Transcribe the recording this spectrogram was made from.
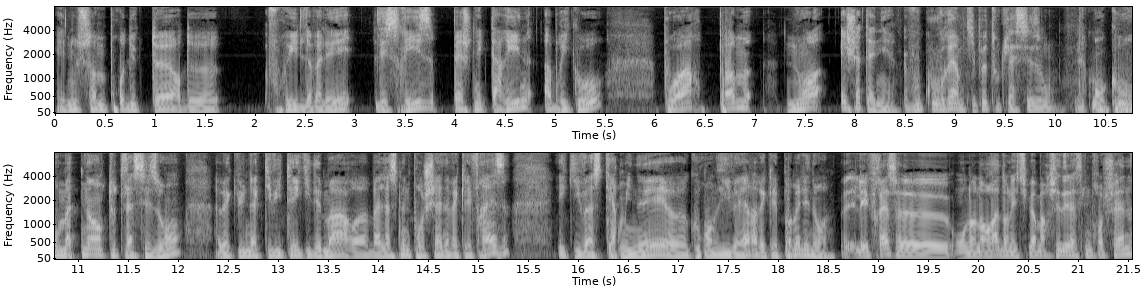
Et nous sommes producteurs de fruits de la vallée, les cerises, pêche nectarine, abricots, poires, pommes, noix et châtaignes. Vous couvrez un petit peu toute la saison. On couvre maintenant toute la saison avec une activité qui démarre euh, bah, la semaine prochaine avec les fraises et qui va se terminer euh, courant de l'hiver avec les pommes et les noix. Les fraises, euh, on en aura dans les supermarchés dès la semaine prochaine.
